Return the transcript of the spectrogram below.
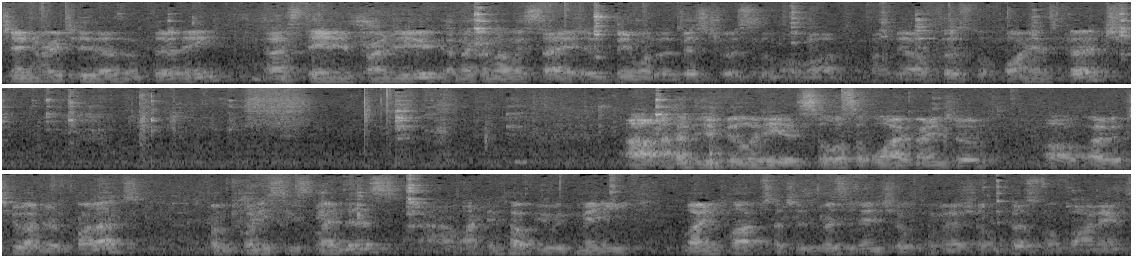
January two thousand thirteen. And I stand in front of you, and I can only say it has been one of the best choices of my life. I'm now a personal finance coach. Uh, I have the ability to source a wide range of, of over 200 products from 26 lenders. Uh, I can help you with many loan types such as residential, commercial and personal finance.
